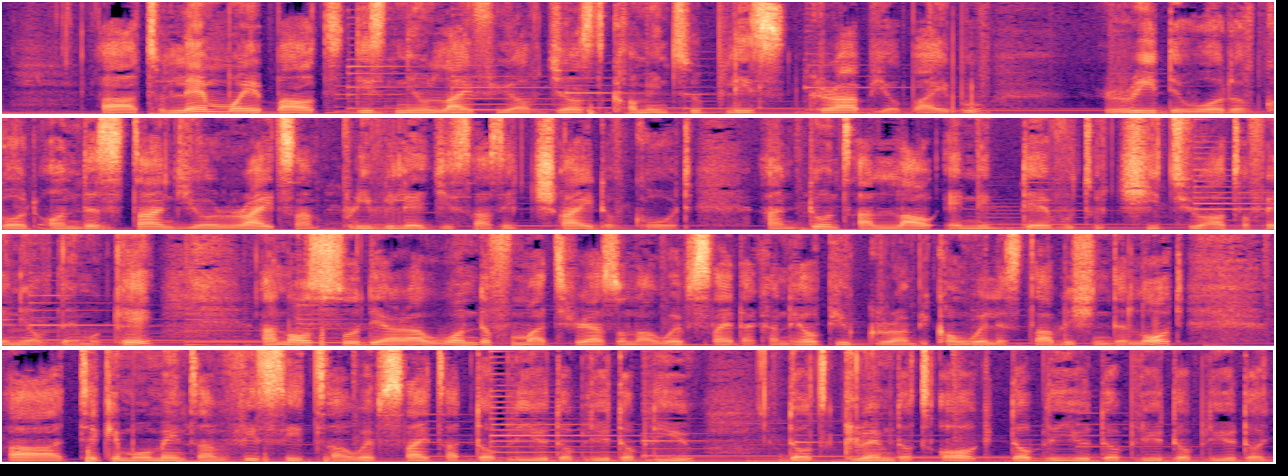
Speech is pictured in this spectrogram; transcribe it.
Uh, to learn more about this new life you have just come into, please grab your Bible read the Word of God, understand your rights and privileges as a child of God, and don't allow any devil to cheat you out of any of them, okay? And also, there are wonderful materials on our website that can help you grow and become well established in the Lord. Uh, take a moment and visit our website at www.glom.org, www.glom.org.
